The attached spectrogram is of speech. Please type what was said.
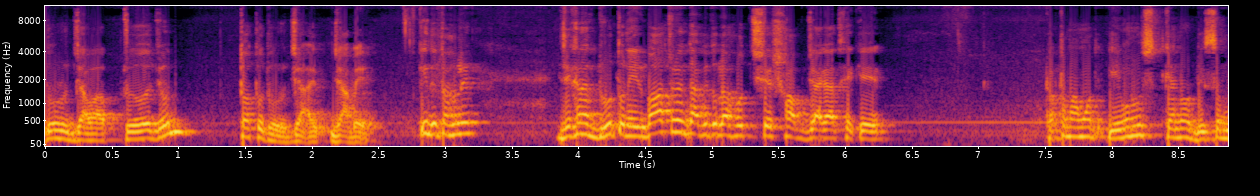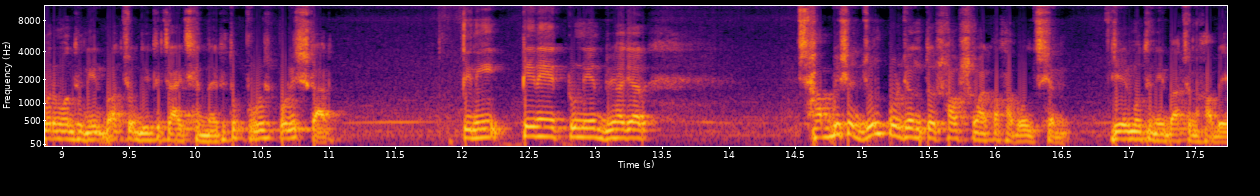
দূর যাওয়া প্রয়োজন, তত দূর যাবে। কিন্তু তাহলে যেখানে দ্রুত নির্বাচনের দাবি তোলা হচ্ছে সব জায়গা থেকে ডক্টর মোহাম্মদ ইউনুস কেন ডিসেম্বরের মধ্যে নির্বাচন দিতে চাইছেন না? এটা তো পুরো পরিষ্কার। তিনি টেনে টুনে দুই হাজার ছাব্বিশে জুন পর্যন্ত সবসময় কথা বলছেন যে এর মধ্যে নির্বাচন হবে।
